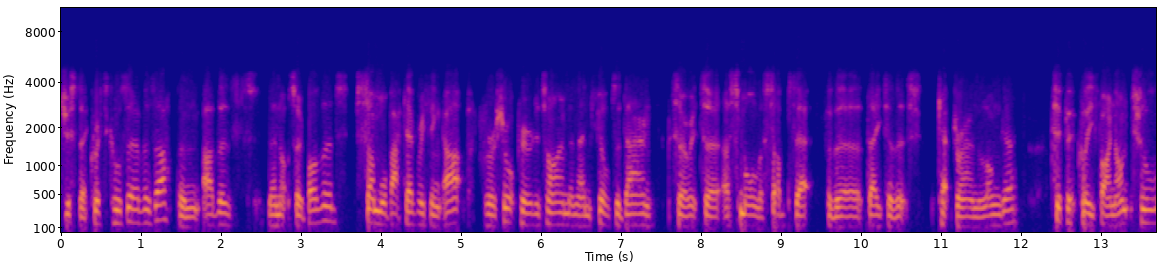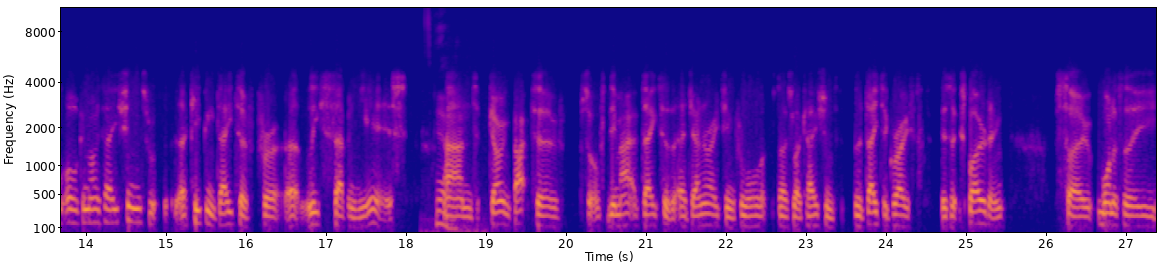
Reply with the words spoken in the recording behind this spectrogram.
just their critical servers up, and others they're not so bothered. Some will back everything up for a short period of time and then filter down so it's a, a smaller subset for the data that's kept around longer. Typically, financial organizations are keeping data for at least seven years. Yeah. And going back to sort of the amount of data that they're generating from all those locations, the data growth is exploding. So one of the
